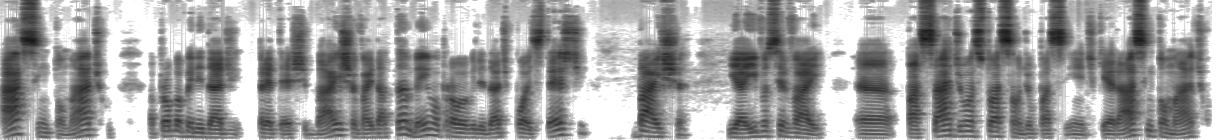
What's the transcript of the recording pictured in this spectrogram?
assintomático, a probabilidade pré-teste baixa vai dar também uma probabilidade pós-teste baixa. E aí você vai uh, passar de uma situação de um paciente que era assintomático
